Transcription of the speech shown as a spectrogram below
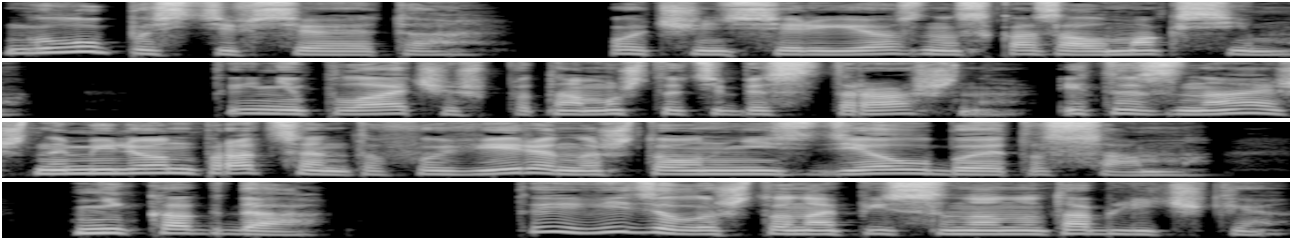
Глупости все это. Очень серьезно сказал Максим. Ты не плачешь, потому что тебе страшно. И ты знаешь, на миллион процентов уверена, что он не сделал бы это сам. Никогда. Ты видела, что написано на табличке?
